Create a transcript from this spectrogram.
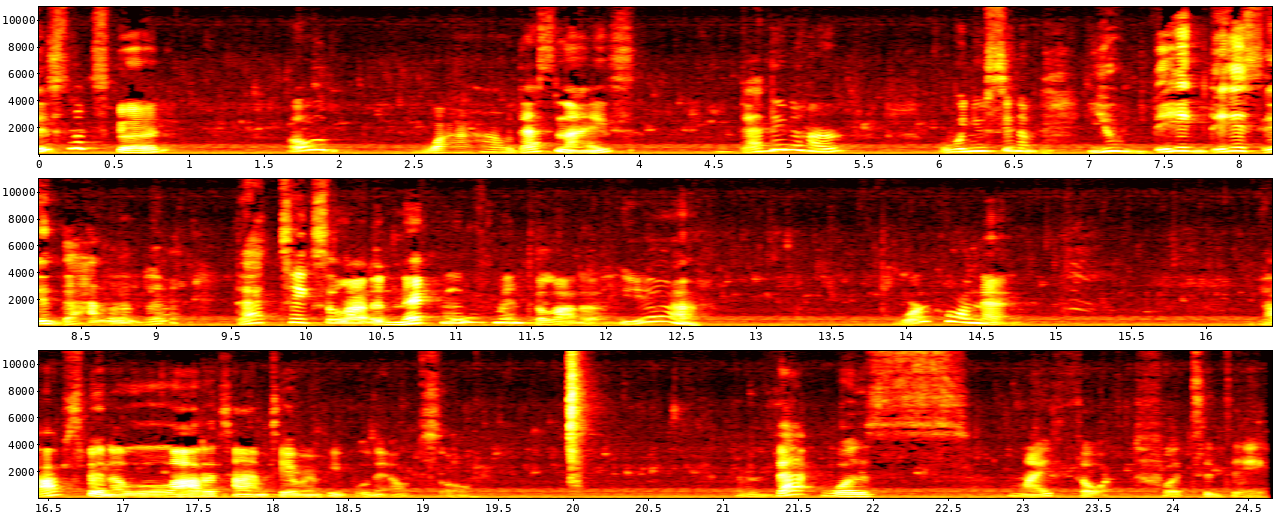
This looks good. Oh wow. That's nice. That didn't hurt. When you sit up you big this and that that takes a lot of neck movement a lot of yeah work on that I've spent a lot of time tearing people down, so that was my thought for today.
